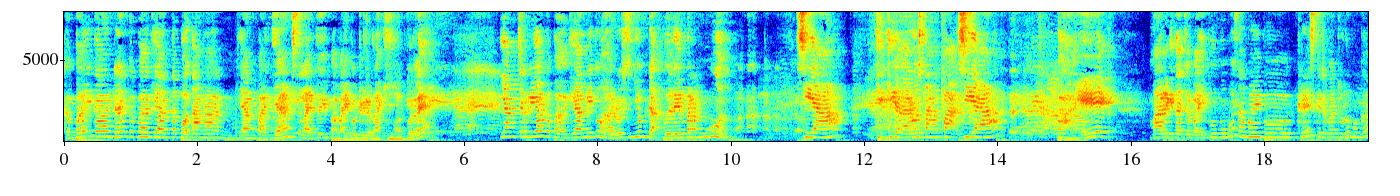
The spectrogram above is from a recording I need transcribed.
kebaikan dan kebahagiaan tepuk tangan yang panjang setelah itu bapak ibu duduk lagi. Boleh? Yang ceria kebahagiaan itu harus senyum tidak boleh merengut. Siap gigi harus tampak siap baik. Mari kita coba ibu Mumu sama ibu Grace ke depan dulu monggo.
